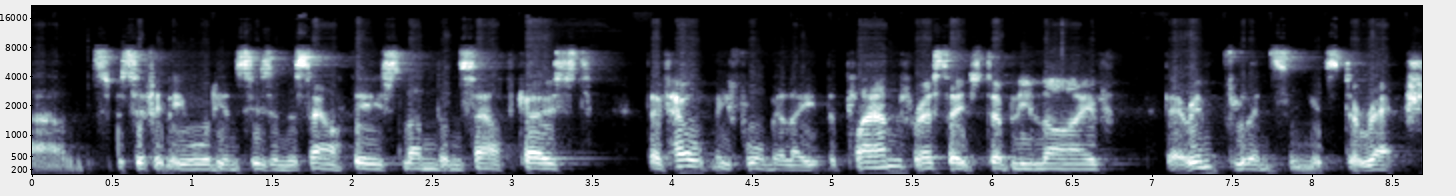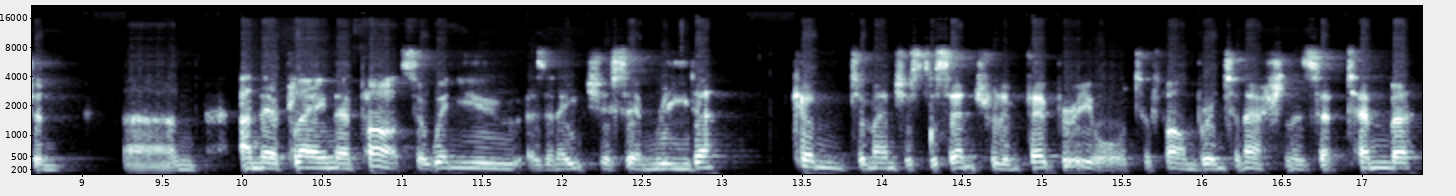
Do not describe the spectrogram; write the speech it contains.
um, specifically audiences in the Southeast, London, South Coast. They've helped me formulate the plan for SHW Live. They're influencing its direction um, and they're playing their part. So when you, as an HSM reader, come to Manchester Central in February or to Farnborough International in September,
